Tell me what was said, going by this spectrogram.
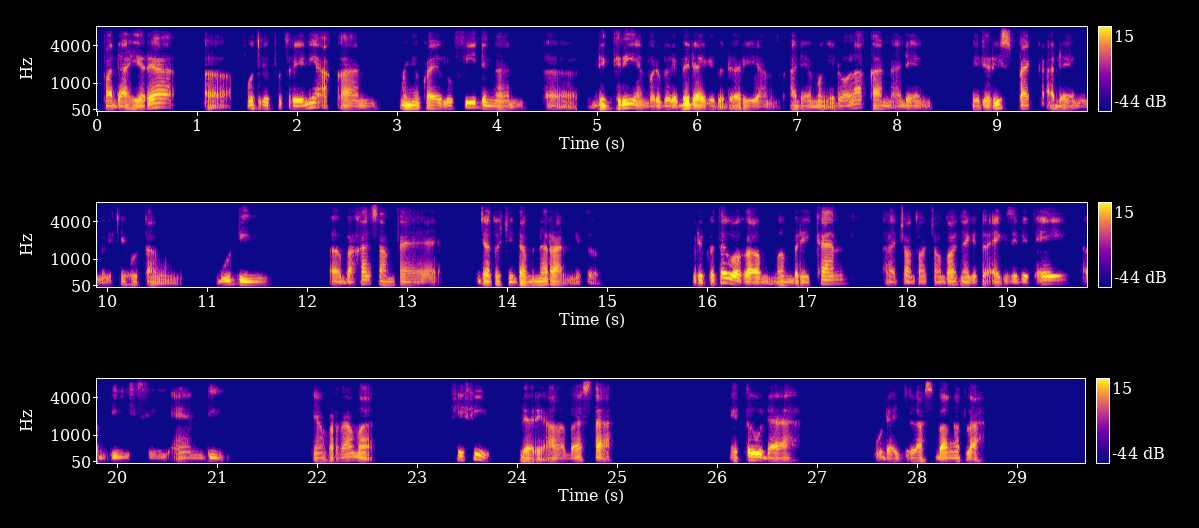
pada akhirnya uh, putri-putri ini akan menyukai Luffy dengan uh, degree yang berbeda-beda gitu dari yang ada yang mengidolakan, ada yang jadi respect, ada yang memiliki hutang budi, uh, bahkan sampai jatuh cinta beneran gitu. Berikutnya gue akan memberikan contoh-contohnya gitu, Exhibit A, B, C, and D. Yang pertama, Vivi dari Alabasta. Itu udah udah jelas banget lah.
